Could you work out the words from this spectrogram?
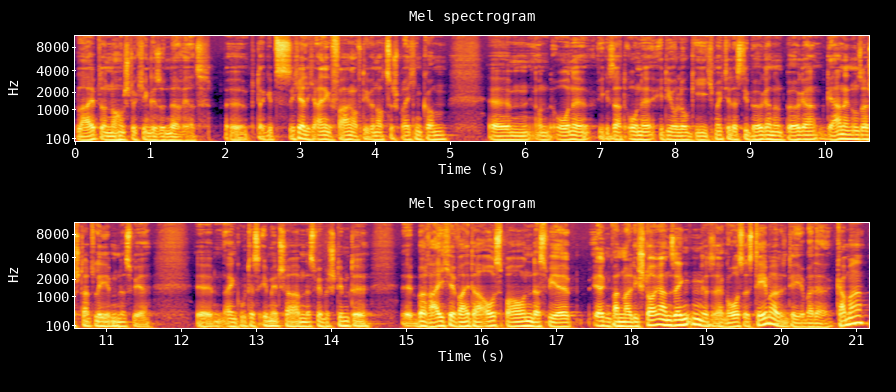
bleibt und noch ein Stückchen gesünder wird. Äh, da gibt es sicherlich einige Fragen, auf die wir noch zu sprechen kommen. Ähm, und ohne, wie gesagt, ohne Ideologie. Ich möchte, dass die Bürgerinnen und Bürger gerne in unserer Stadt leben, dass wir äh, ein gutes Image haben, dass wir bestimmte äh, Bereiche weiter ausbauen, dass wir irgendwann mal die Steuern senken. Das ist ein großes Thema. Wir sind ja hier bei der Kammer.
